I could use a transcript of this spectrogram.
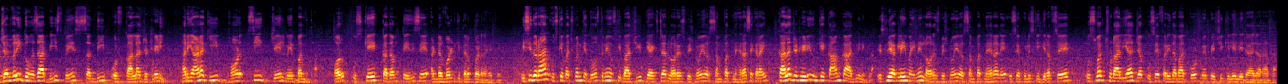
जनवरी 2020 में संदीप उर्फ़ काला जठेड़ी हरियाणा की भौणसी जेल में बंद था और उसके कदम तेज़ी से अंडरवर्ल्ड की तरफ़ बढ़ रहे थे। इसी दौरान उसके बचपन के दोस्त ने उसकी बातचीत गैंगस्टर लॉरेंस बिश्नोई और संपत नेहरा से कराई। काला जठेड़ी उनके काम का आदमी निकला। इसलिए अगले ही महीने लॉरेंस बिश्नोई और संपत नेहरा ने उसे पुलिस की गिरफ्त से उस वक्त छुड़ा लिया जब उसे फरीदाबाद कोर्ट में पेशी के लिए ले जाया जा रहा था।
